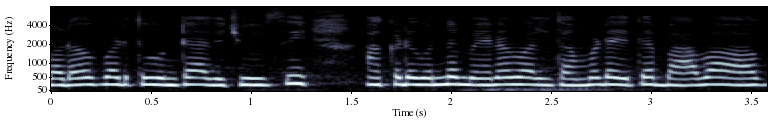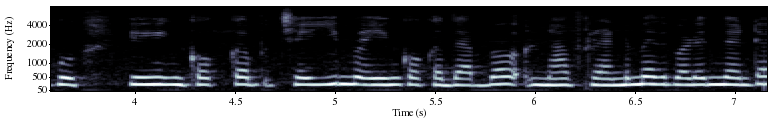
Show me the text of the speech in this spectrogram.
గొడవ పడుతూ ఉంటే అది చూసి అక్కడ ఉన్న మేనా వాళ్ళ తమ్ముడు అయితే బావా ఆగు. ఇంకొక చెయ్యి ఇంకొక దెబ్బ నా ఫ్రెండ్ మీద పడిందంటే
